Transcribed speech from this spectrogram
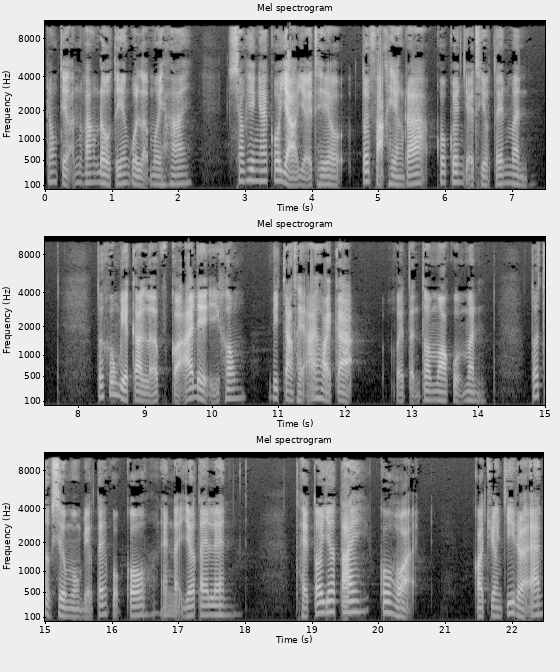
Trong tiết Anh văn đầu tiên của lớp 12, sau khi nghe cô giáo giới thiệu, tôi phát hiện ra cô quên giới thiệu tên mình. Tôi không biết cả lớp có ai để ý không, vì chẳng thấy ai hỏi cả. Với tính tò mò của mình, tôi thực sự muốn biết tên của cô nên lại giơ tay lên thầy tôi giơ tay, cô hỏi, có chuyện chi rồi em?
